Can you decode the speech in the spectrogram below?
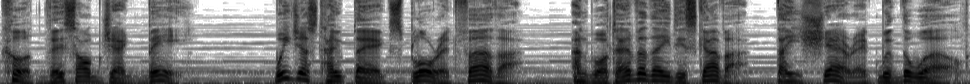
could this object be? We just hope they explore it further, and whatever they discover, they share it with the world.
